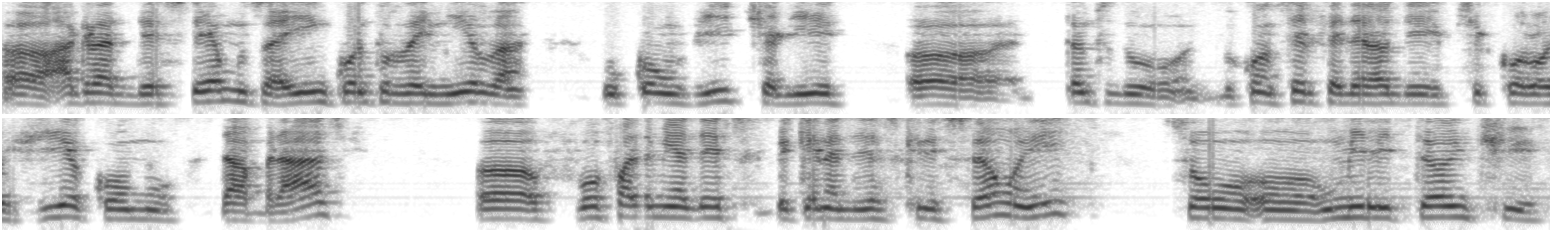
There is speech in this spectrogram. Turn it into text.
Uh, agradecemos aí, enquanto Renila, o convite ali uh, tanto do, do Conselho Federal de Psicologia como da BRASP. Uh, vou fazer minha des pequena descrição aí. Sou um militante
